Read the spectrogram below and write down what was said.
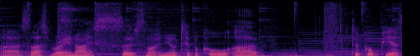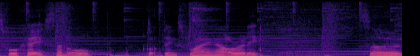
Uh, so that's very nice. So it's not in your typical uh, typical PS4 case and all. Got things flying out already. So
